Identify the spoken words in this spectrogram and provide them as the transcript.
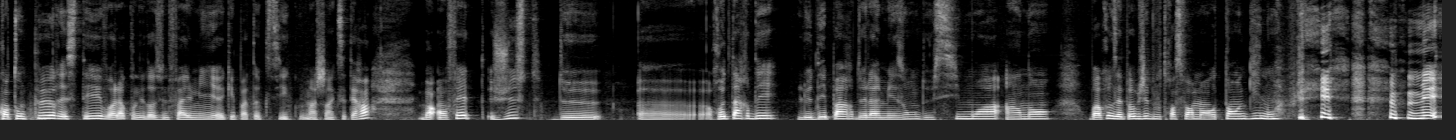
Quand on peut rester, voilà, qu'on est dans une famille euh, qui n'est pas toxique ou machin, etc., bah, en fait, juste de euh, retarder le départ de la maison de 6 mois, 1 an. Bon, après, vous n'êtes pas obligé de vous transformer en Tanguy non plus. mais,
